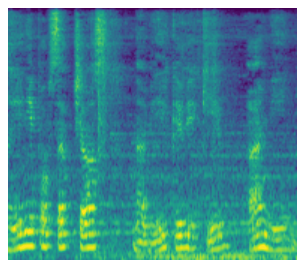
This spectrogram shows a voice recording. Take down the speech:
нині повсякчас, на віки віків. Амінь.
